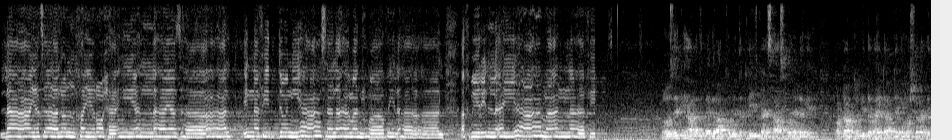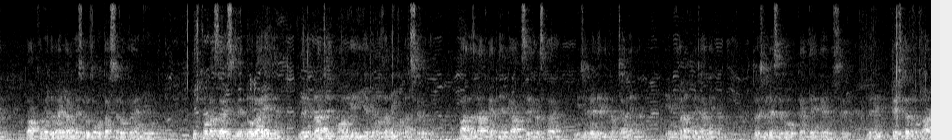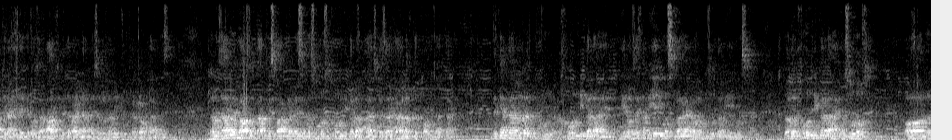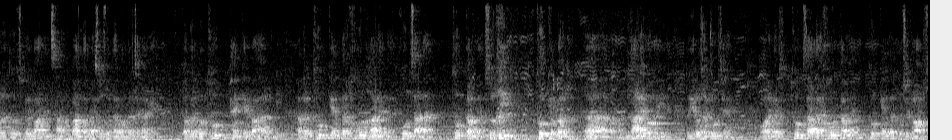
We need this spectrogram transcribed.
لا يزال الخير حيا لا يزال. إن في الدنيا سلاما وظلال. أخبر الأيام أنها في روزے کی حالت میں اگر آنکھوں میں تکلیف کا احساس ہونے لگے اور ڈاکٹر بھی دوائی ڈالنے کا مشورہ دے، تو آنکھوں میں دوائی ڈالنے سے روزہ متاثر ہوگا یا نہیں ہوگا۔ کچھ تھوڑا سا اس میں دو رائے ہیں، لیکن راجہ قول یہی ہے کہ روزہ نہیں متاثر ہوگا۔ بعض حضرات کہتے ہیں کہ آنکھ سے ایک رستہ ہے نیچے میدے کی طرف جانے کا یعنی حلق میں جانے کا۔ تو اس وجہ سے وہ کہتے ہیں کہ اس سے، لیکن بیشتر فقہ کی رائے ہے کہ روزہ آنکھ میں دوائی ڈالنے سے روزہ نہیں ٹوٹتا، ڈراپ ڈالنے سے۔ رمضان میں بعض اوقات مسواک کرنے سے مسوڑوں سے خون نکل آتا ہے، اس کا ذائقہ حلق تک پہنچ جاتا ہے۔ دیکھیں اگر خون نکل آئے، یہ روزے کا بھی یہی مسئلہ ہے اور وضو کا بھی یہی مسئلہ ہے۔ تو اگر خون نکل آئے مسوڑوں سے اور تو اس کے بعد انسان کو بار بار محسوس ہوتا ہے وہ اندر چلا گیا۔ تو اگر وہ تھوک پھینک کے باہر اپنی، اگر تھوک کے اندر خون غالب ہے، خون زیادہ ہے تھوک کم ہے، سرخی تھوک کے اوپر غالب ہو گئی ہے، تو یہ روزہ ٹوٹ جائے گا۔ اور اگر تھوک زیادہ ہے، خون کم ہے تھوک کے اندر کچھ ڈراپس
